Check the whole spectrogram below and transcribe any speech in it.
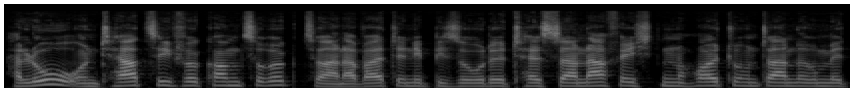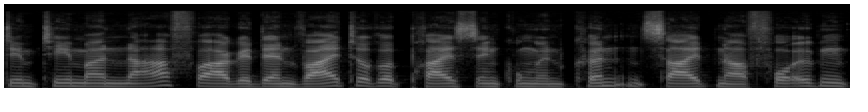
Hallo und herzlich willkommen zurück zu einer weiteren Episode Tesla Nachrichten. Heute unter anderem mit dem Thema Nachfrage, denn weitere Preissenkungen könnten zeitnah folgen.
